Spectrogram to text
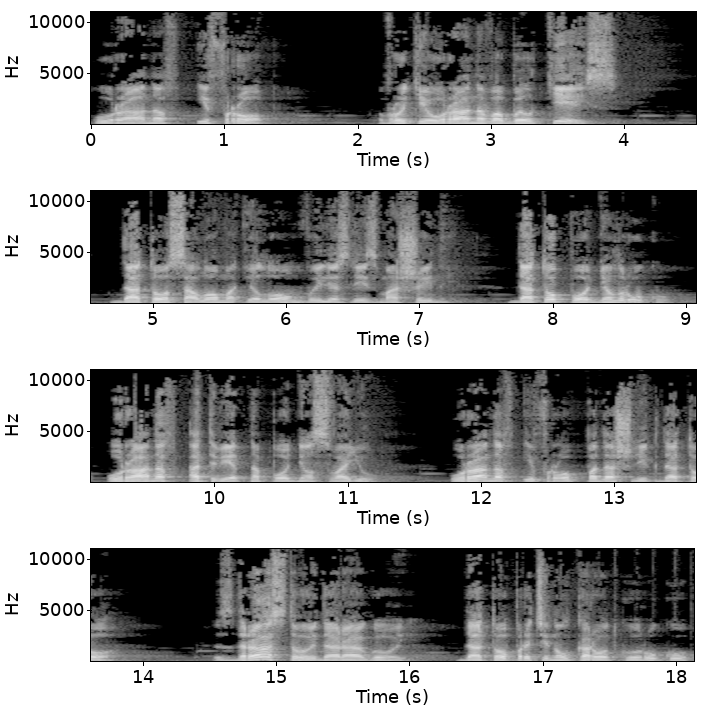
Уранов и Фроб. В руке Уранова был кейс. Дато, Солома и Лом вылезли из машины. Дато поднял руку. Уранов ответно поднял свою. Уранов и Фроб подошли к Дато. «Здравствуй, дорогой!» Дато протянул короткую руку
